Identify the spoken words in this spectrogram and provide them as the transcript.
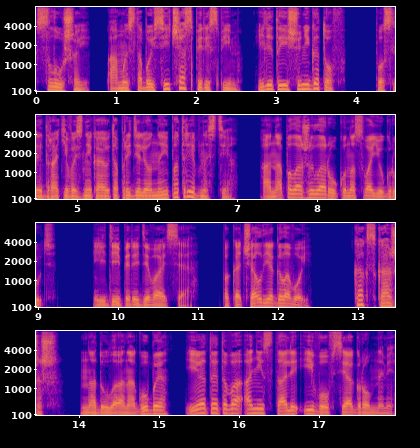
«Слушай, а мы с тобой сейчас переспим? Или ты еще не готов? После драки возникают определенные потребности». Она положила руку на свою грудь. «Иди переодевайся», — покачал я головой. «Как скажешь», — надула она губы, и от этого они стали и вовсе огромными.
